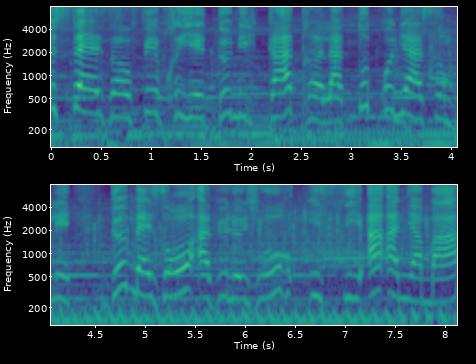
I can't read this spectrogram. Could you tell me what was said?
16 février 2004, la toute première assemblée de maisons a vu le jour ici à Anyama,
